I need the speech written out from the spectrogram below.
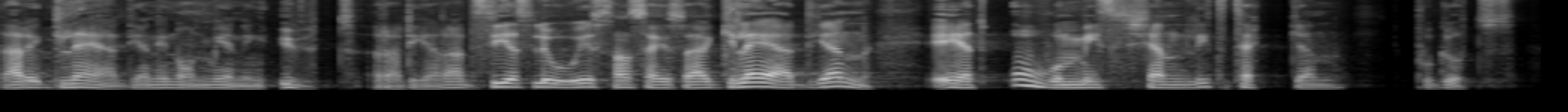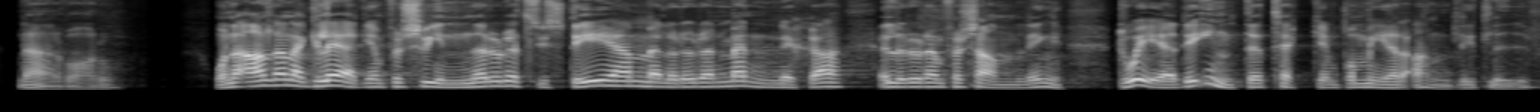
där är glädjen i någon mening utraderad. C.S. Lewis han säger så här, glädjen är ett omisskännligt tecken på Guds närvaro. Och när all den här glädjen försvinner ur ett system, eller ur en människa eller ur en församling, då är det inte ett tecken på mer andligt liv,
